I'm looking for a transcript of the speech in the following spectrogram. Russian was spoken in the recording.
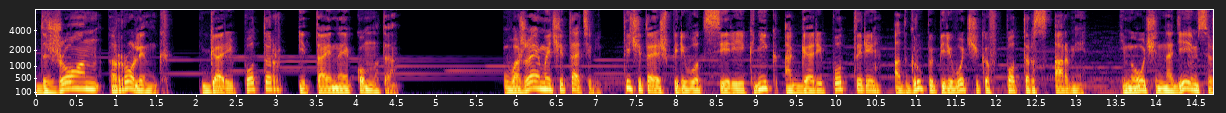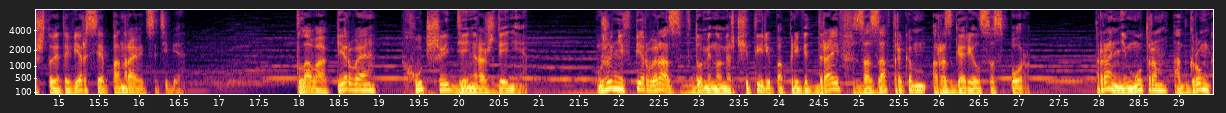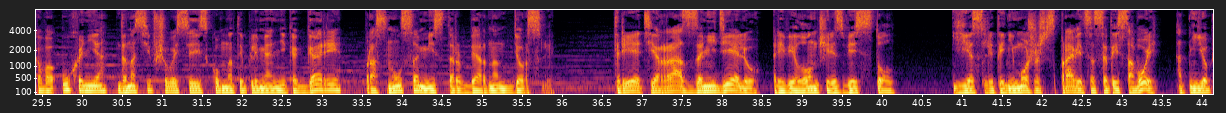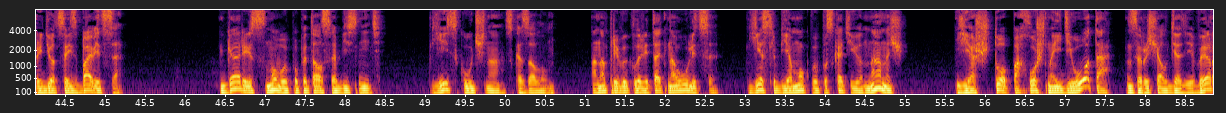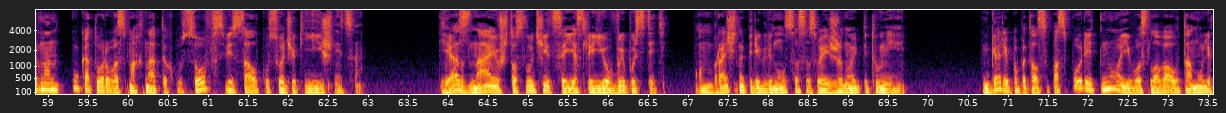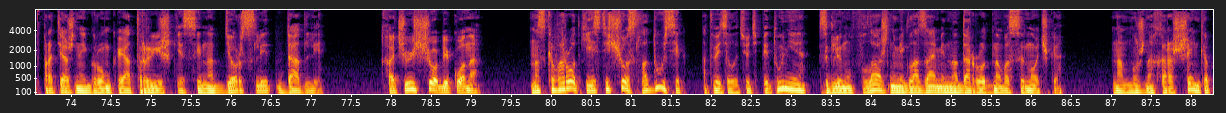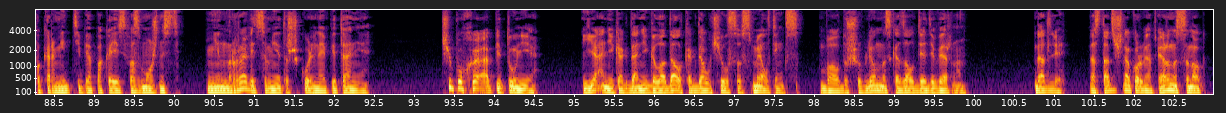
Джоан Роллинг. Гарри Поттер и тайная комната. Уважаемый читатель, ты читаешь перевод серии книг о Гарри Поттере от группы переводчиков Potter's Army, и мы очень надеемся, что эта версия понравится тебе. Глава первая. Худший день рождения. Уже не в первый раз в доме номер 4 по Привет-Драйв за завтраком разгорелся спор. Ранним утром от громкого уханья, доносившегося из комнаты племянника Гарри, проснулся мистер Бернан Дёрсли. «Третий раз за неделю!» – ревел он через весь стол. «Если ты не можешь справиться с этой совой, от нее придется избавиться!» Гарри снова попытался объяснить. «Ей скучно», – сказал он. «Она привыкла летать на улице. Если б я мог выпускать ее на ночь...» «Я что, похож на идиота?» – зарычал дядя Вернон, у которого с мохнатых усов свисал кусочек яичницы. «Я знаю, что случится, если ее выпустить!» Он мрачно переглянулся со своей женой Петунией. Гарри попытался поспорить, но его слова утонули в протяжной громкой отрыжке сына Дёрсли Дадли. «Хочу еще бекона!» «На сковородке есть еще сладусик», ответила тетя Петуния, взглянув влажными глазами на дородного сыночка. «Нам нужно хорошенько покормить тебя, пока есть возможность. Не нравится мне это школьное питание». «Чепуха, Петунья! Я никогда не голодал, когда учился в Смелтингс», воодушевленно сказал дядя Вернон. «Дадли, достаточно кормят, верно, сынок?»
